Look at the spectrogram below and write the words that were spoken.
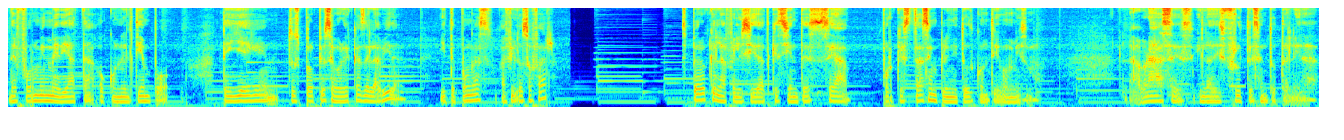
de forma inmediata o con el tiempo te lleguen tus propios eurekas de la vida y te pongas a filosofar. Espero que la felicidad que sientes sea porque estás en plenitud contigo mismo. La abraces y la disfrutes en totalidad.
